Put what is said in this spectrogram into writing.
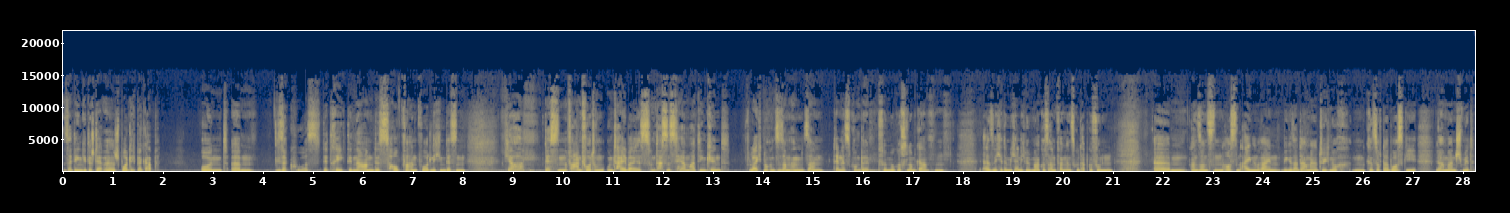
seitdem geht es äh, sportlich bergab. Und ähm, dieser Kurs, der trägt den Namen des Hauptverantwortlichen, dessen, ja, dessen Verantwortung unteilbar ist. Und das ist Herr Martin Kind, vielleicht noch im Zusammenhang mit seinem Tenniskumpel. Für Mirko Slomka, hm. also ich hätte mich eigentlich mit Markus Anfang ganz gut abgefunden. Ähm, ansonsten aus den eigenen Reihen, wie gesagt, da haben wir natürlich noch einen Christoph Dabrowski, wir haben einen Schmidt.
